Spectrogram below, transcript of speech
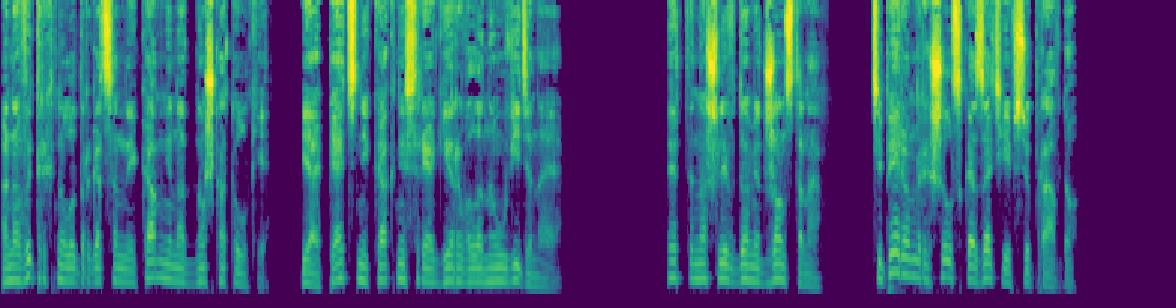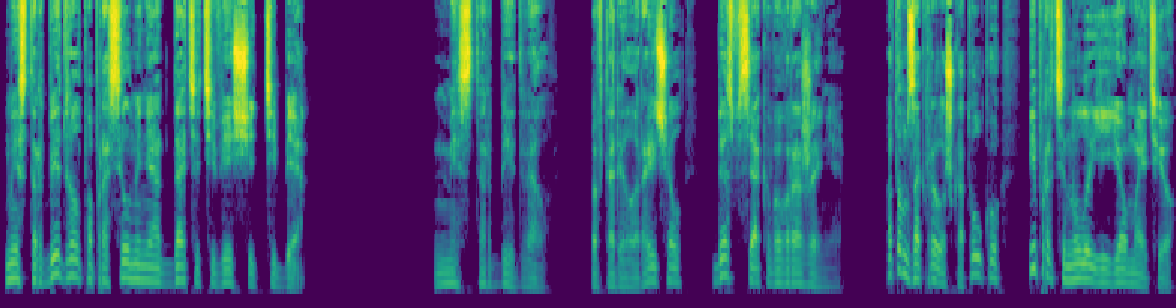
Она вытряхнула драгоценные камни на дно шкатулки и опять никак не среагировала на увиденное. Это нашли в доме Джонстона. Теперь он решил сказать ей всю правду. «Мистер Бидвелл попросил меня отдать эти вещи тебе». «Мистер Бидвелл», — повторила Рэйчел без всякого выражения. Потом закрыла шкатулку и протянула ее Мэтью.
